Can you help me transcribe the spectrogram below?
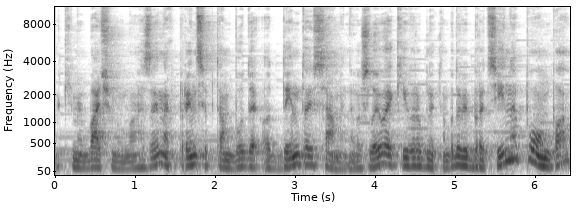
які ми бачимо в магазинах, принцип там буде один той самий. Неважливо, який виробник. Там буде вібраційна помпа,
